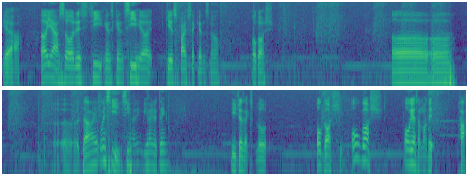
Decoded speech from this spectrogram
Yeah. Oh yeah, so this see as you can see here it gives five seconds now. Oh gosh. Uh, uh die. Where's he? Is he hiding behind that thing? Did he just explode? Oh gosh. Oh gosh. Oh yes, I'm not dead. Ha.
